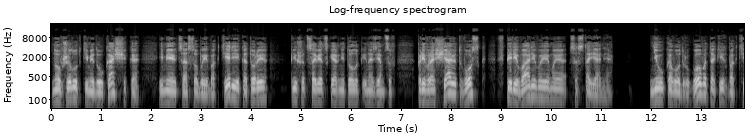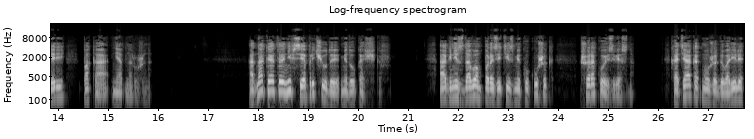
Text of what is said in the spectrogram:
Но в желудке медоуказчика имеются особые бактерии, которые, пишет советский орнитолог иноземцев, превращают воск в перевариваемое состояние. Ни у кого другого таких бактерий пока не обнаружено. Однако это не все причуды медоуказчиков. О гнездовом паразитизме кукушек широко известно хотя, как мы уже говорили,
